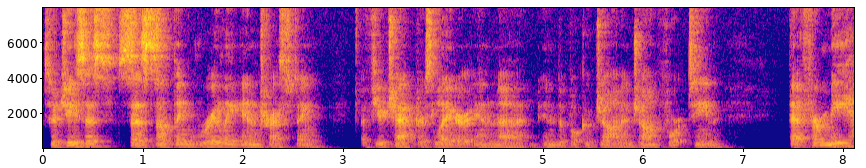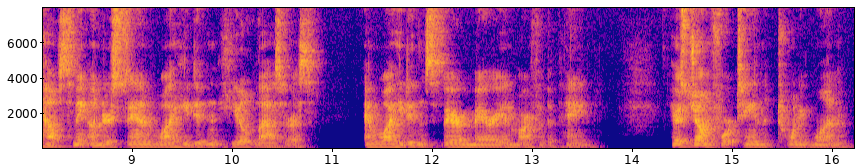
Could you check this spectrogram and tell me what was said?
So Jesus says something really interesting a few chapters later in, uh, in the book of John, in John 14, that for me helps me understand why he didn't heal Lazarus and why he didn't spare Mary and Martha the pain. Here's John 14, 21.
